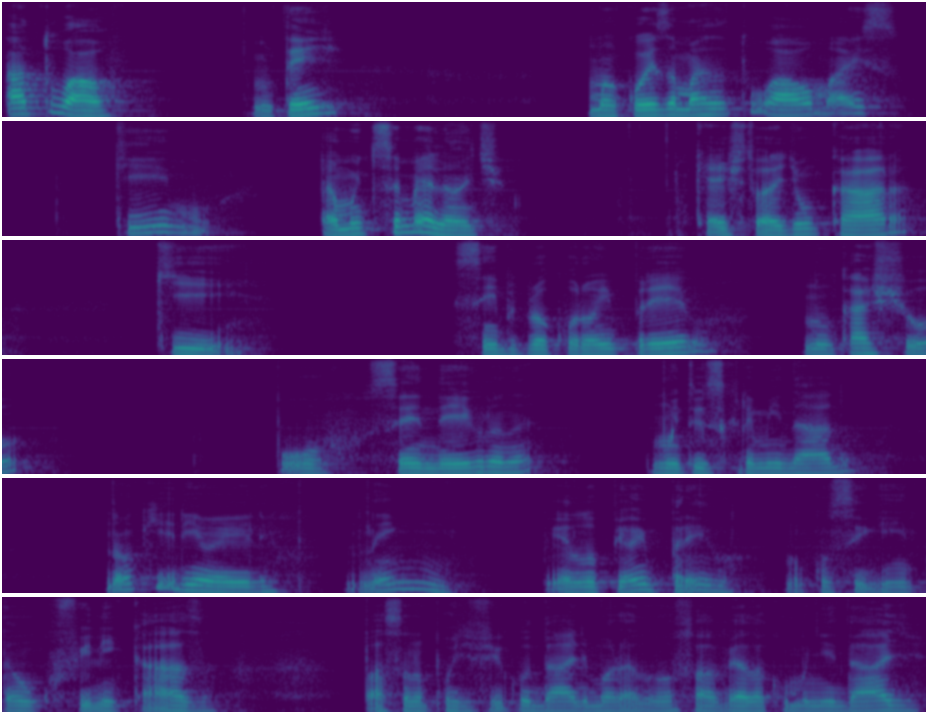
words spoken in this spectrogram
atual, entende? Uma coisa mais atual, mas que é muito semelhante. Que é a história de um cara que sempre procurou um emprego, nunca achou, por ser negro, né? Muito discriminado. Não queriam ele, nem pelo pior emprego. Não conseguia então com o filho em casa, passando por dificuldade, morando numa favela, comunidade.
